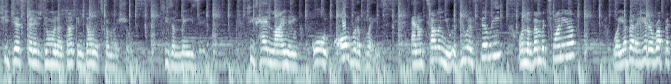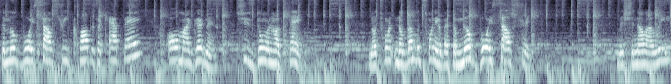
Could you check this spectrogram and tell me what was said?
She just finished doing a Dunkin' Donuts commercial. She's amazing. She's headlining all over the place. And I'm telling you, if you're in Philly on November 20th, well, you better hit her up at the MilkBoy South Street Club. It's a cafe. Oh my goodness. She's doing her thing. No, 20, November 20th at the MilkBoy South Street. Miss Chanel Ali,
